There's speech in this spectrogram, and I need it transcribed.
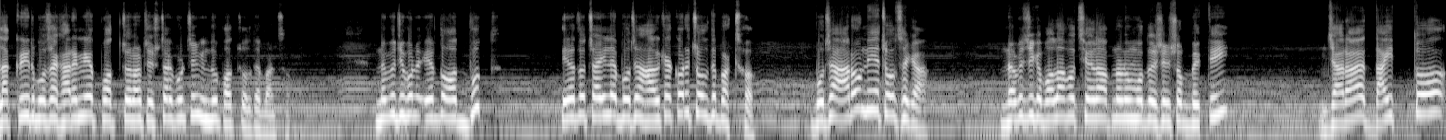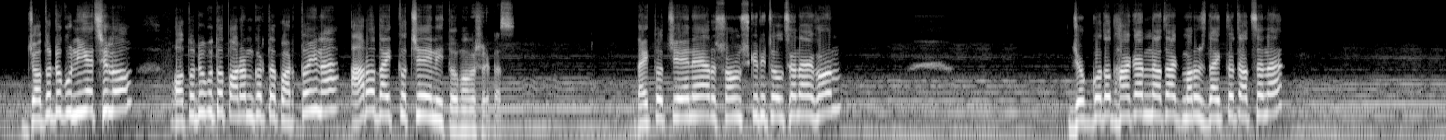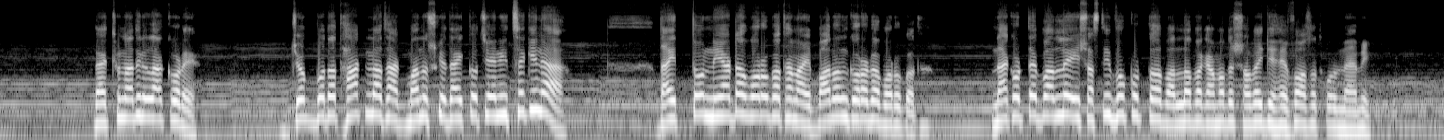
লাকড়ির বোঝা ঘাড়ে নিয়ে পথ চলার চেষ্টা করছে, কিন্তু পথ চলতে পারছে। নবীজি বলে এর তো অদ্ভুত। এরা তো চাইলে বোঝা হালকা করে চলতে পারছ বোঝা আরও নিয়ে চলছে গা। নবীজিকে বলা হচ্ছে, এরা আপনার মতো সেই সব ব্যক্তি যারা দায়িত্ব যতটুকু নিয়েছিল, অতটুকু তো পালন করতে পারতোই না আরও দায়িত্ব চেয়ে নিত মানুষের কাছে। দায়িত্ব চেয়ে নেওয়ার সংস্কৃতি চলছে না এখন। যোগ্যতা থাক আর না থাক, মানুষ দায়িত্ব চাচ্ছে না। দায়িত্ব না দিলে করে। যোগ্যতা থাক না থাক, মানুষকে দায়িত্ব চেয়ে নিচ্ছে কি না? দায়িত্ব নেওয়াটা বড় কথা নয়, পালন করাটা বড় কথা। না করতে পারলে এই শাস্তি ভোগ করতে হবে, আল্লাহ পাক আমাদের সবাইকে হেফাজত করুন আমি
